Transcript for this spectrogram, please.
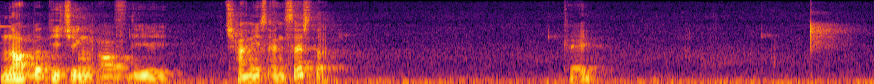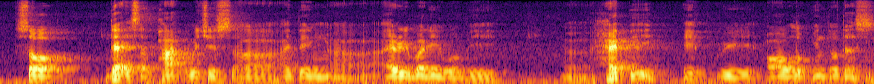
not the teaching of the Chinese ancestor. Okay. So that is a part which is uh, I think uh, everybody will be uh, happy if we all look into this.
